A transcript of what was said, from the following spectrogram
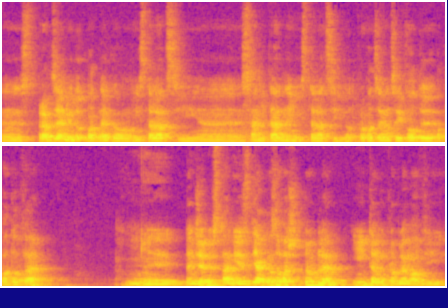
e, sprawdzeniu dokładnego instalacji e, sanitarnej, instalacji odprowadzającej wody opadowe, y, będziemy w stanie zdiagnozować problem i temu problemowi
